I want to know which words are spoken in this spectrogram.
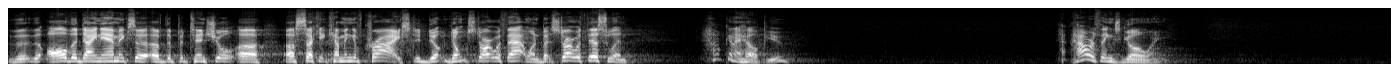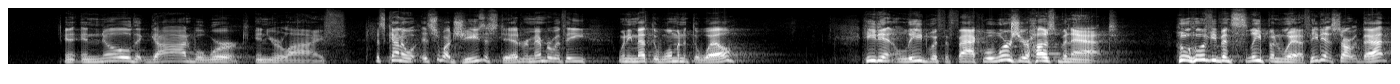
the, the all the dynamics of, of the potential uh, uh, second coming of Christ? Don't, don't start with that one, but start with this one How can I help you? How are things going? And, and know that God will work in your life. It's kind of it's what Jesus did. Remember with he when he met the woman at the well? He didn't lead with the fact, well, where's your husband at? Who, who have you been sleeping with? He didn't start with that.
